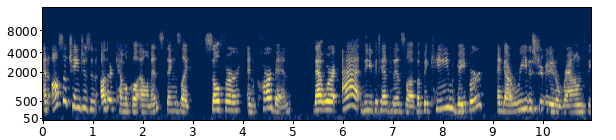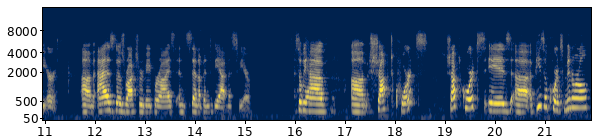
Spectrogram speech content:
and also changes in other chemical elements, things like sulfur and carbon, that were at the Yucatan Peninsula but became vapor and got redistributed around the Earth um, as those rocks were vaporized and sent up into the atmosphere. So we have um, shocked quartz. Shocked quartz is uh, a piece of quartz mineral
